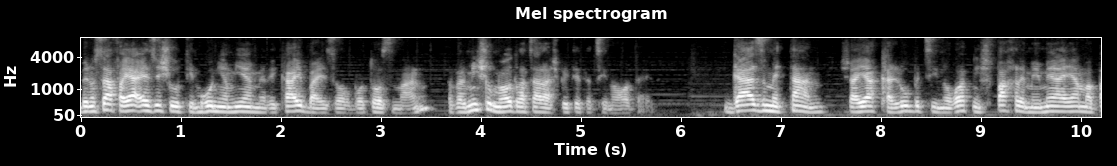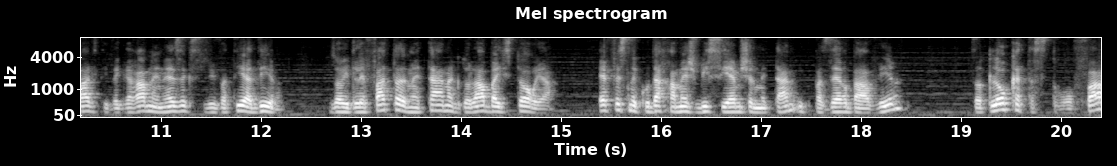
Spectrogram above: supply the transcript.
בנוסף היה איזשהו תמרון ימי אמריקאי באזור באותו זמן, אבל מישהו מאוד רצה להשבית את הצינורות האלה. גז מתאן שהיה כלוא בצינורות נשפך למימי הים הבלטי וגרם לנזק סביבתי אדיר. זוהי דלפת המתאן הגדולה בהיסטוריה. 0.5 BCM של מתאן התפזר באוויר זאת לא קטסטרופה,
